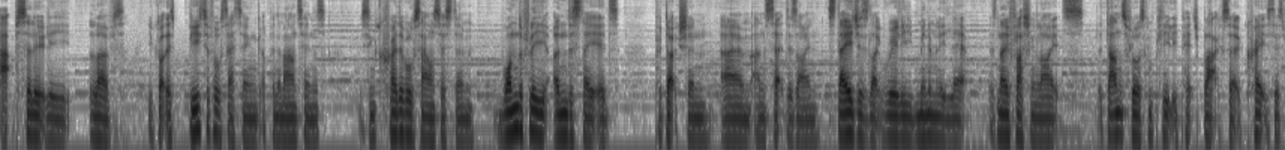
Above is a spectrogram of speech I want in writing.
absolutely loved. You've got this beautiful setting up in the mountains, this incredible sound system, wonderfully understated production um, and set design. Stage is like really minimally lit. There's no flashing lights. The dance floor is completely pitch black, so it creates this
